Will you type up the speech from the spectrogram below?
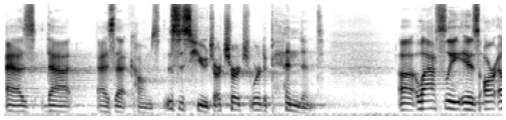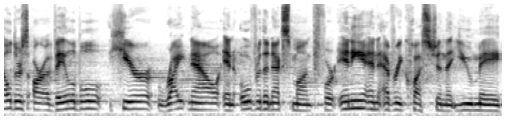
as that as that comes. This is huge. Our church, we're dependent. Uh, lastly, is our elders are available here right now and over the next month for any and every question that you may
